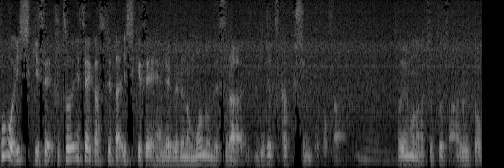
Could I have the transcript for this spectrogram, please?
ほぼ意識せ普通に生活してたら意識せえへんレベルのものですら技術革新とかさそういうものがちょっとずつあると思うんだ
